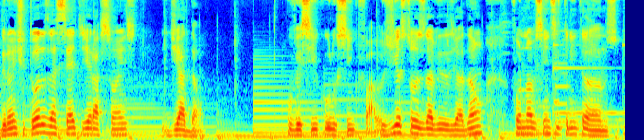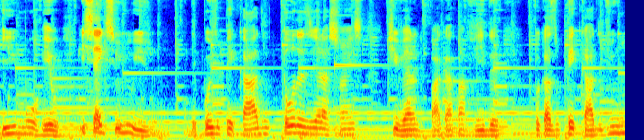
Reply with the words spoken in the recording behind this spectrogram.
durante todas as sete gerações de Adão. O versículo 5 fala: Os dias todos da vida de Adão foram 930 anos e morreu. E segue-se o juízo. Depois do pecado, todas as gerações tiveram que pagar com a vida por causa do pecado de um.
